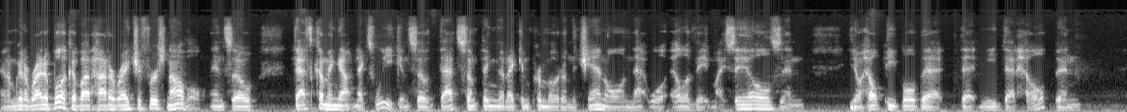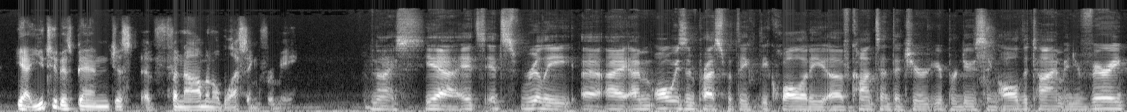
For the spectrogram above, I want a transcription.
and I'm going to write a book about how to write your first novel. And so that's coming out next week. And so that's something that I can promote on the channel and that will elevate my sales and, you know, help people that, that need that help. And yeah, YouTube has been just a phenomenal blessing for me. Nice. Yeah, it's it's really uh, I, I'm always impressed with the, the quality of content that you're you're producing all the time, and you're very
